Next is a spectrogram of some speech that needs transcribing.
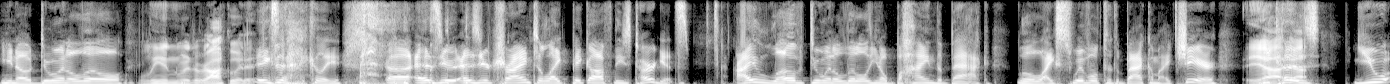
You know, doing a little Lean with a rock with it. exactly uh, as you're as you're trying to like pick off these targets i love doing a little you know behind the back little like swivel to the back of my chair Yeah, because you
